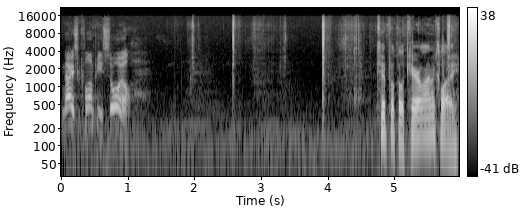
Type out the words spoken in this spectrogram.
Nice clumpy soil. Typical Carolina clay.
